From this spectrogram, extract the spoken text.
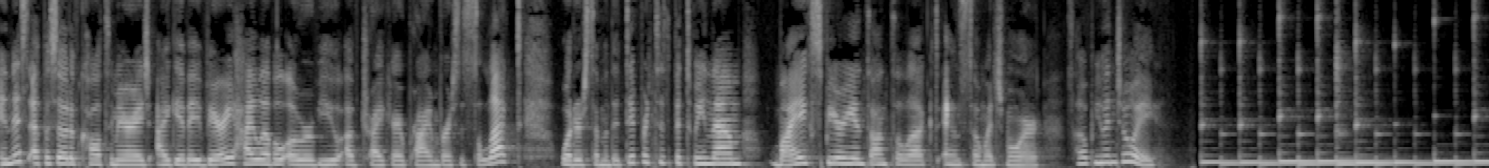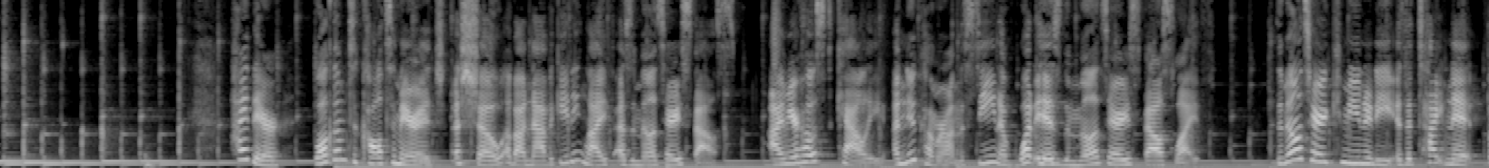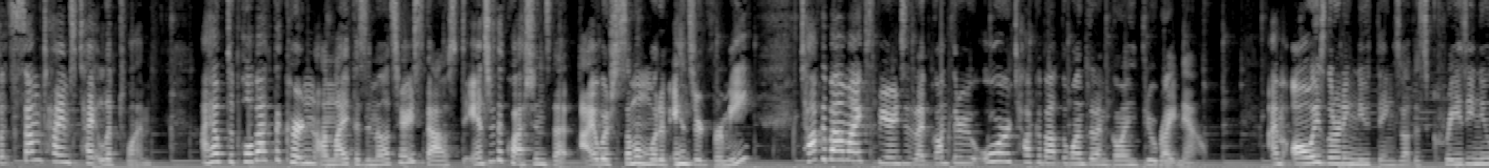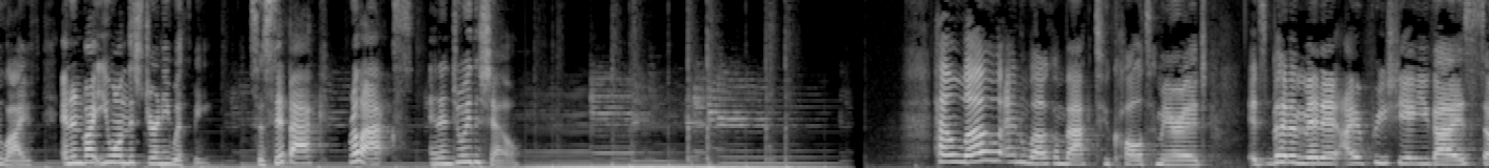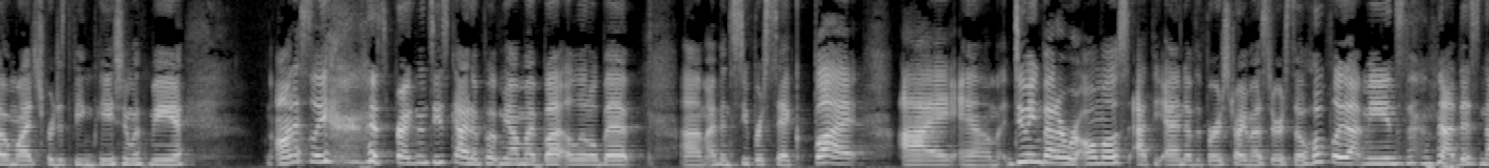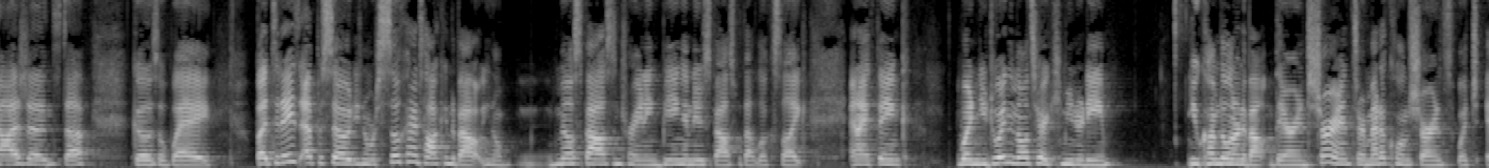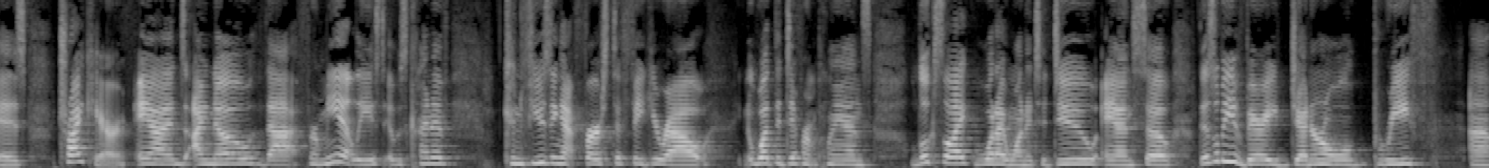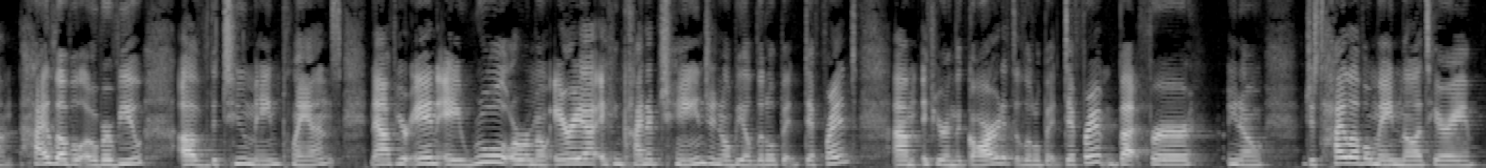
In this episode of Call to Marriage, I give a very high level overview of TRICARE Prime versus Select, what are some of the differences between them, my experience on Select, and so much more. So I hope you enjoy. Hi there. Welcome to Call to Marriage, a show about navigating life as a military spouse. I'm your host, Callie, a newcomer on the scene of what is the military spouse life. The military community is a tight knit, but sometimes tight lipped one. I hope to pull back the curtain on life as a military spouse to answer the questions that I wish someone would have answered for me, talk about my experiences that I've gone through, or talk about the ones that I'm going through right now. I'm always learning new things about this crazy new life and invite you on this journey with me. So sit back, relax, and enjoy the show. Hello, and welcome back to Call to Marriage. It's been a minute. I appreciate you guys so much for just being patient with me. Honestly, this pregnancy's kind of put me on my butt a little bit. Um, I've been super sick, but I am doing better. We're almost at the end of the first trimester, so hopefully that means that this nausea and stuff goes away. But today's episode, you know, we're still kind of talking about, you know, mil spouse and training, being a new spouse, what that looks like. And I think when you join the military community, you come to learn about their insurance, their medical insurance, which is TRICARE. And I know that for me at least, it was kind of confusing at first to figure out what the different plans looks like, what I wanted to do. And so this will be a very general, brief, um, high level overview of the two main plans. Now, if you're in a rural or remote area, it can kind of change and it'll be a little bit different. Um, if you're in the guard, it's a little bit different. But for, you know, just high level main military,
